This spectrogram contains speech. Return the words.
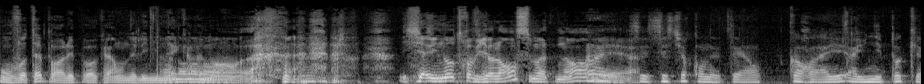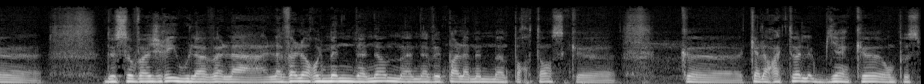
on votait pas à l'époque, hein, on éliminait ah, carrément. Euh, il y a une autre violence maintenant. Euh, c'est sûr qu'on était encore à, une époque de sauvagerie où la, la, la valeur humaine d'un homme n'avait pas la même importance que, qu'à l'heure actuelle, bien qu'on puisse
